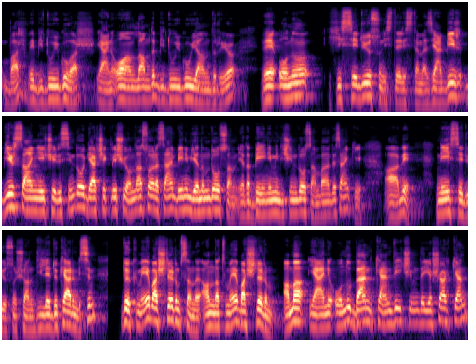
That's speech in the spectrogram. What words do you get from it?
var ve bir duygu var. Yani o anlamda bir duygu uyandırıyor ve onu hissediyorsun ister istemez. Yani bir, bir saniye içerisinde o gerçekleşiyor. Ondan sonra sen benim yanımda olsan ya da beynimin içinde olsan bana desen ki abi ne hissediyorsun şu an dile döker misin? Dökmeye başlarım sana, anlatmaya başlarım. Ama yani onu ben kendi içimde yaşarken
